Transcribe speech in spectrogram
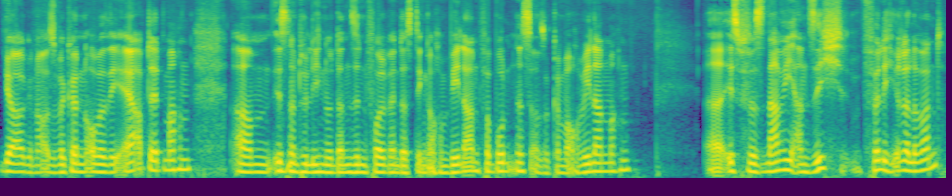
Ja, genau. Also wir können ein Over-the-Air-Update machen. Ähm, ist natürlich nur dann sinnvoll, wenn das Ding auch im WLAN verbunden ist. Also können wir auch WLAN machen. Äh, ist fürs Navi an sich völlig irrelevant,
